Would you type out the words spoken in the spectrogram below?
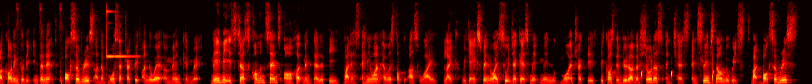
According to the internet, boxer briefs are the most attractive underwear a man can wear. Maybe it's just common sense or herd mentality, but has anyone ever stopped to ask why? Like, we can explain why suit jackets make men look more attractive because they build up the shoulders and chest and slims down the waist. But boxer briefs?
